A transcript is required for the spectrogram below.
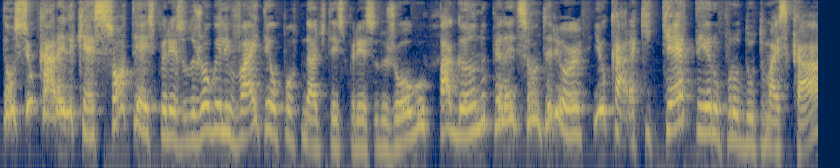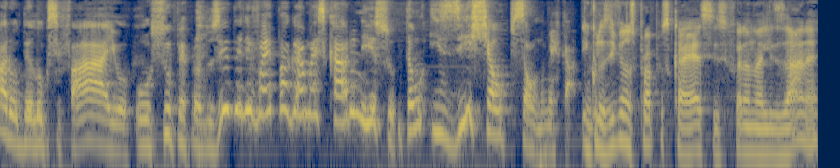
Então, se o cara ele quer só ter a experiência do jogo, ele vai ter a oportunidade de ter a experiência do jogo pagando pela edição anterior. E o cara que quer ter o produto mais caro, o Deluxify, o, o super produzido, ele vai pagar mais caro nisso. Então, existe a opção no mercado. Inclusive, nos próprios KS, se for analisar, né,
